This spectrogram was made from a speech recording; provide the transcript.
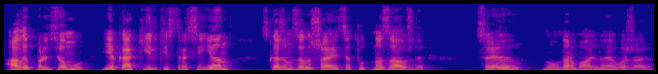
але при цьому яка кількість росіян, скажімо, залишається тут назавжди, це ну, нормально, я вважаю.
